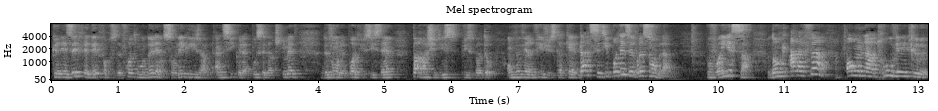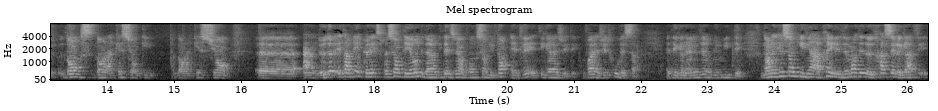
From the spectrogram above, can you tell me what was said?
que les effets des forces de frottement de l'air sont négligeables, ainsi que la poussée d'Archimède devant le poids du système parachutiste plus bateau. On veut vérifier jusqu'à quelle date cette hypothèse est vraisemblable. Vous voyez ça Donc à la fin, on a trouvé que dans, dans la question, qui, dans la question euh, 1, 2, 2, établir que l'expression théorique de la vitesse V en fonction du temps est V est égal à GT. Voilà, j'ai trouvé ça est égal à 1,8t. Dans la question qui vient après, il est demandé de tracer le graphique,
